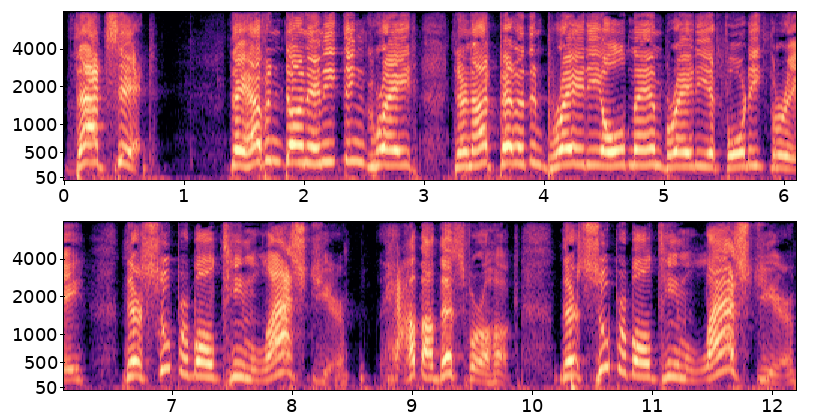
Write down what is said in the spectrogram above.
That's it. They haven't done anything great. They're not better than Brady, old man Brady at 43. Their Super Bowl team last year, how about this for a hook? Their Super Bowl team last year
